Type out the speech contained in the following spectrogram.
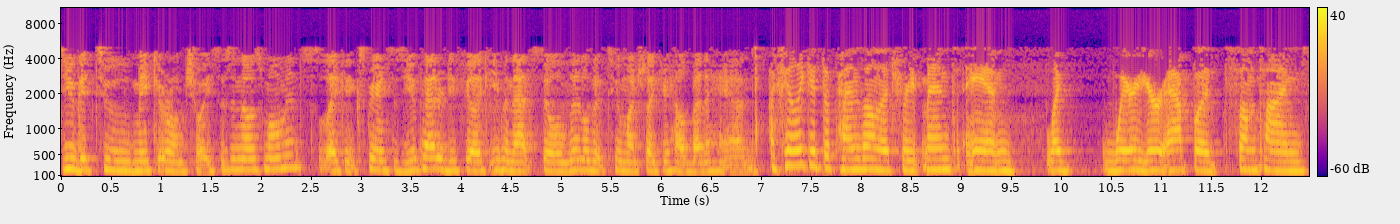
do you get to make your own choices in those moments, like experiences you've had, or do you feel like even that's still a little bit too much, like you're held by the hand? I feel like it depends on the treatment and like where you're at, but sometimes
